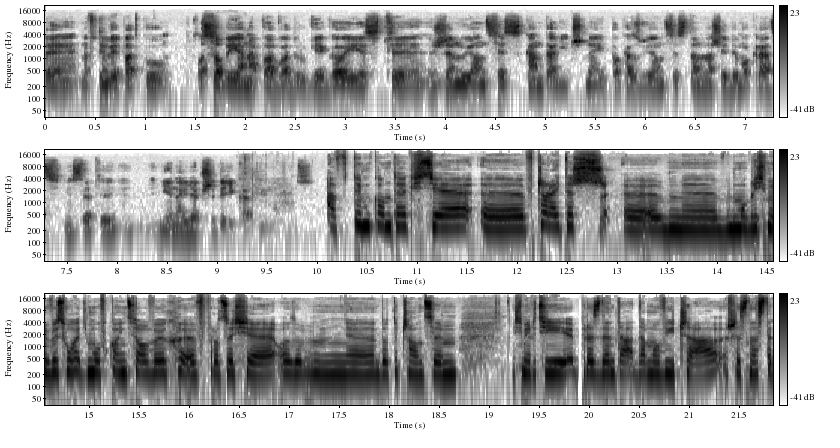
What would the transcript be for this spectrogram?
e, no w tym wypadku osoby Jana Pawła II jest e, żenujące, skandaliczne i pokazujące stan naszej demokracji. Niestety nie najlepszy, delikatnie mówiąc. A w tym kontekście e, wczoraj też mogliśmy wysłuchać mów końcowych w procesie dotyczącym śmierci prezydenta Adamowicza. 16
